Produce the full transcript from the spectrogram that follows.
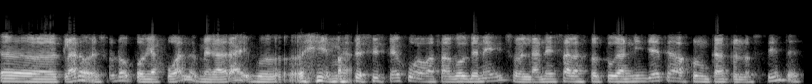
eh, claro, eso no podía jugarlo en Mega Drive. Y en Master System jugabas al Golden Age o en la NES a las Tortugas Ninja y te dabas con un canto en los dientes.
